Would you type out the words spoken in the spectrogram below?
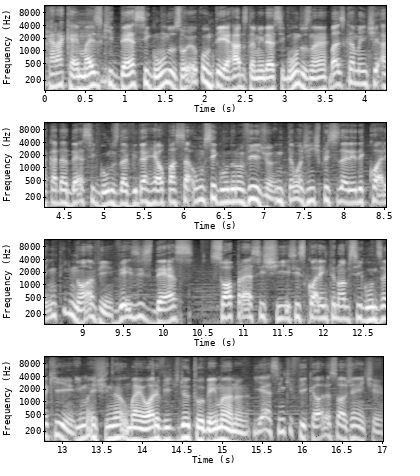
Caraca, é mais do que 10 segundos, ou eu contei errado também 10 segundos, né? Basicamente, a cada 10 segundos da vida real passa 1 segundo no vídeo. Então a gente precisaria de 49 vezes 10 só pra assistir esses 49 segundos aqui. Imagina o maior vídeo do YouTube, hein, mano? E é assim que fica, olha só, gente.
